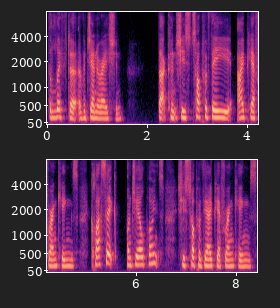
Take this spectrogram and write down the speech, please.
the lifter of a generation that can. She's top of the IPF rankings classic on GL points. She's top of the IPF rankings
